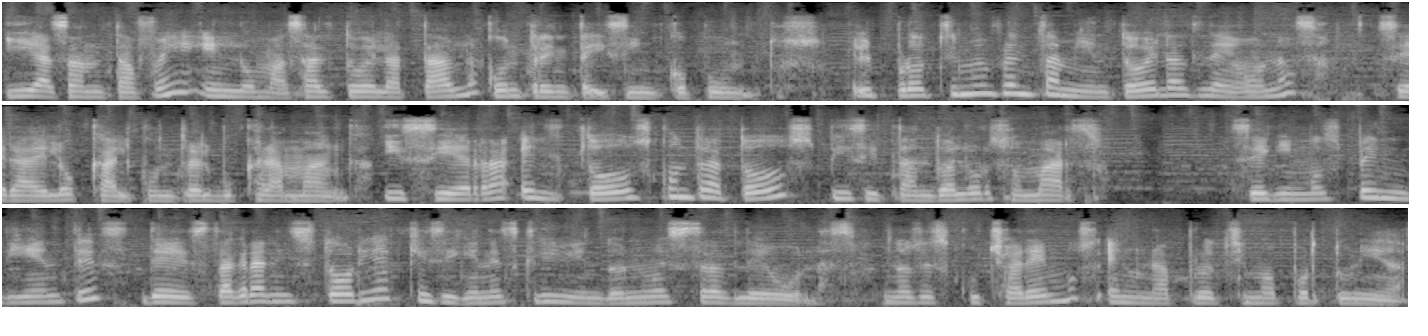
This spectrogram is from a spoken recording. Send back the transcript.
y a Santa Fe en lo más alto de la tabla con 35 puntos. El próximo enfrentamiento de las Leonas será de local contra el Bucaramanga y cierra el todos contra todos visitando al Orso Marzo. Seguimos pendientes de esta gran historia que siguen escribiendo nuestras leonas. Nos escucharemos en una próxima oportunidad.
